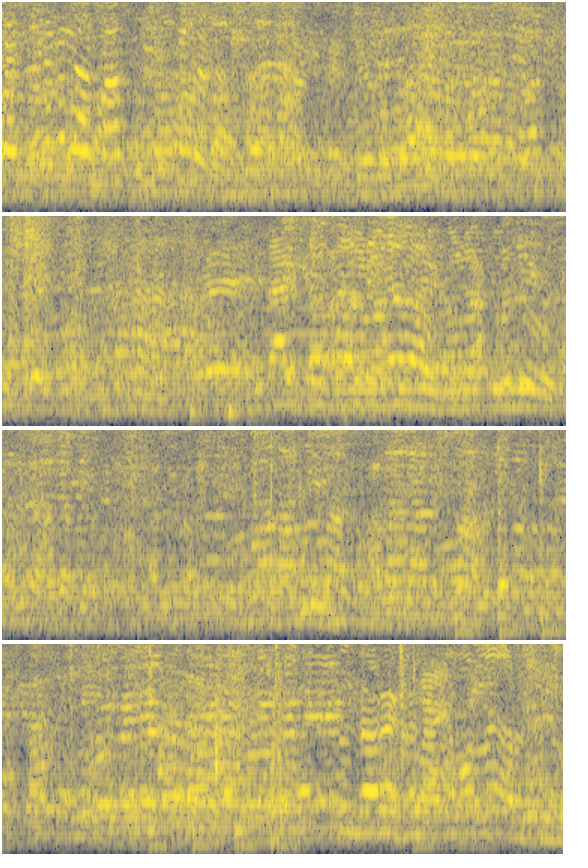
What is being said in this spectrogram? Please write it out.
কিলো না একদম আগে বললে আরও সুন্দর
